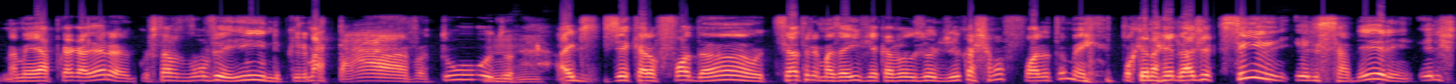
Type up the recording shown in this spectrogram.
na minha época, a galera gostava do Wolverine, porque ele matava tudo, uhum. aí dizia que era fodão, etc. Mas aí via Cavaleiros do Zodíaco e achava foda também. Porque, na realidade, sem eles saberem, eles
